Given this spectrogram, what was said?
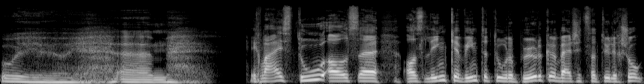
Uiuiui. Ähm, Ich weiss, du als, äh, als linker Winterthurer Bürger wärst jetzt natürlich schon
